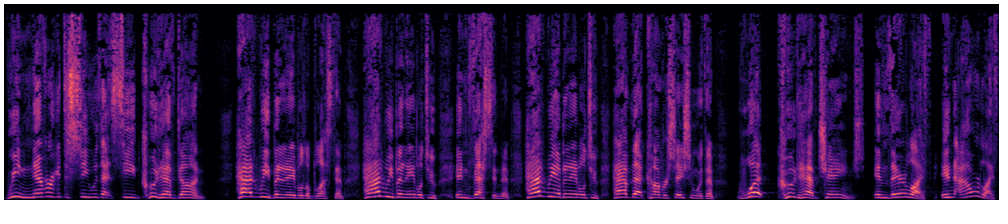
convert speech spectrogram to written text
We never get to see what that seed could have done. Had we been able to bless them, had we been able to invest in them, had we been able to have that conversation with them, what could have changed in their life, in our life?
